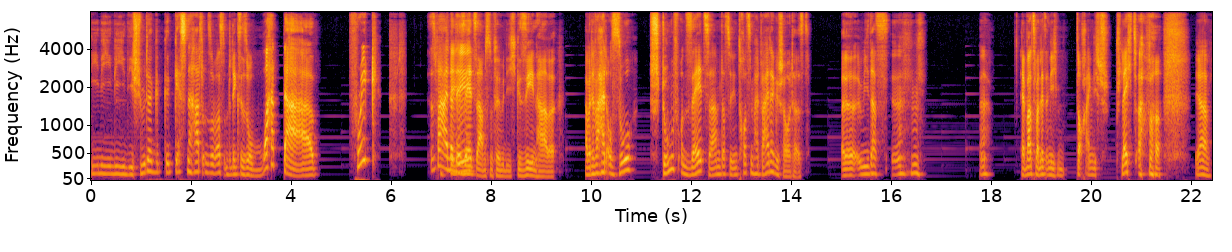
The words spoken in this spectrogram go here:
die, die, die, die Schüler gegessen hat und sowas. Und du denkst dir so, what the freak? Das war einer der seltsamsten Filme, die ich gesehen habe. Aber der war halt auch so stumpf und seltsam, dass du den trotzdem halt weitergeschaut hast. Weil wie das. Äh, äh, er war zwar letztendlich doch eigentlich sch schlecht, aber ja,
